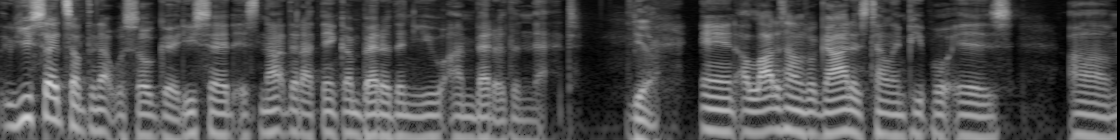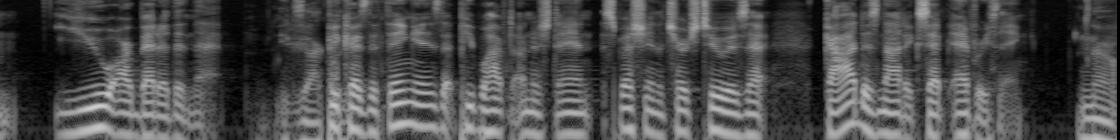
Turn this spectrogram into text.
you said something that was so good. You said, it's not that I think I'm better than you, I'm better than that. Yeah. And a lot of times, what God is telling people is, um, you are better than that. Exactly. Because the thing is that people have to understand, especially in the church too, is that God does not accept everything. no.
